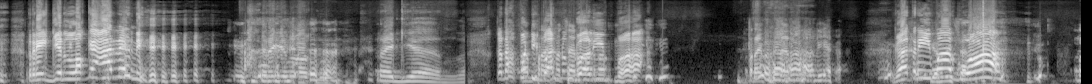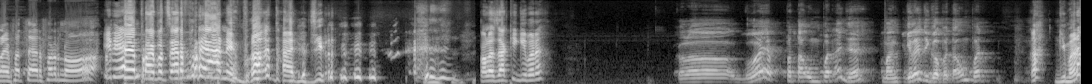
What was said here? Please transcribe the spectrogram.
region locknya aneh nih. Region lock. Region. Kenapa di Private Bandung server, 25? Private server dia. Gak terima bisa. gua. Private server no. Ini ya private servernya aneh banget anjir. Kalau Zaki gimana? Kalau gue ya peta umpet aja. Manggilnya juga peta umpet. Hah, gimana?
